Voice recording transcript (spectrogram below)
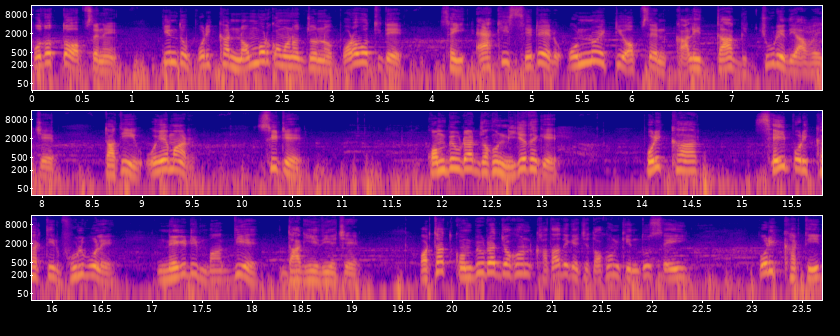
প্রদত্ত অপশনে, কিন্তু পরীক্ষার নম্বর কমানোর জন্য পরবর্তীতে সেই একই সেটের অন্য একটি অপশন কালির দাগ জুড়ে দেওয়া হয়েছে। তাতেই ওএমআর সিটে কম্পিউটার যখন নিজে থেকে পরীক্ষার, সেই পরীক্ষার্থীর ভুল বলে নেগেটিভ মার্ক দিয়ে দাগিয়ে দিয়েছে। অর্থাৎ কম্পিউটার যখন খাতা দেখেছে, তখন কিন্তু সেই পরীক্ষার্থীর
